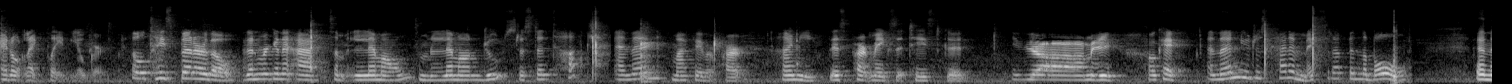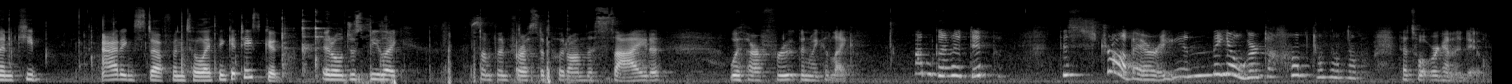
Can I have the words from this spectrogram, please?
I don't like plain yogurt. It'll taste better though. Then we're gonna add some lemon, some lemon juice, just a touch. And then my favorite part, honey. This part makes it taste good. Yummy. Okay, and then you just kind of mix it up in the bowl. And then keep adding stuff until I think it tastes good. It'll just be like something for us to put on the side with our fruit. Then we could like, I'm gonna dip this strawberry in the yogurt. That's what we're gonna do.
